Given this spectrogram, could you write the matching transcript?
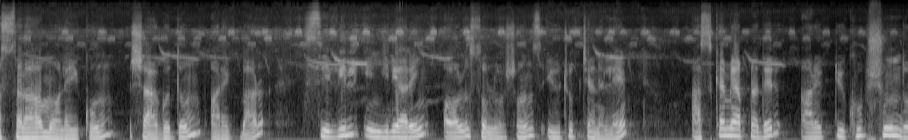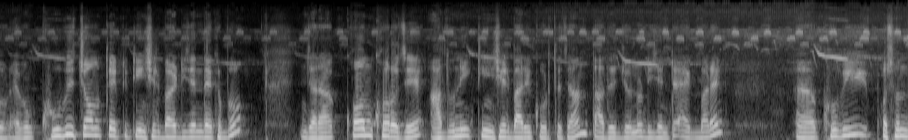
আসসালামু আলাইকুম, স্বাগতম আরেকবার civil engineering all solutions YouTube চ্যানেলে। আজকে আমি আপনাদের আরেকটি খুব সুন্দর এবং খুবই চমৎকার একটি টিনশেড বাড়ি ডিজাইন দেখাবো। যারা কম খরচে আধুনিক টিনশেড বাড়ি করতে চান, তাদের জন্য ডিজাইনটা একবারে খুবই পছন্দ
